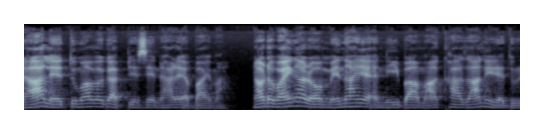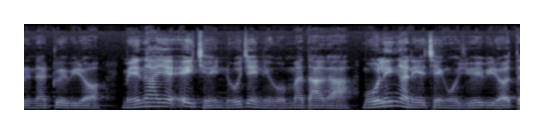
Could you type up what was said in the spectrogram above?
ဒါကလည်းသူမဘက်ကပြင်ဆင်ထားတဲ့အပိုင်းမှာ နောက်တစ်ပိုင်းကတော့မင်းသားရဲ့အနီးပါးမှာခါစားနေတဲ့သူတွေနဲ့တွေ့ပြီးတော့မင်းသားရဲ့အိတ်ချိန်နိုးချိန်တွေကိုမှတ်သားကမိုးလင်းကန်ဒီအချိန်ကိုရွေးပြီးတော့တ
